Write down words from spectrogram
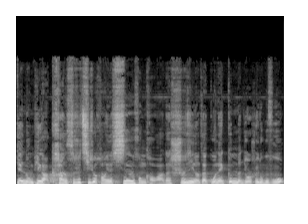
电动皮卡看似是汽车行业的新风口啊，但实际呢，在国内根本就是水土不服。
